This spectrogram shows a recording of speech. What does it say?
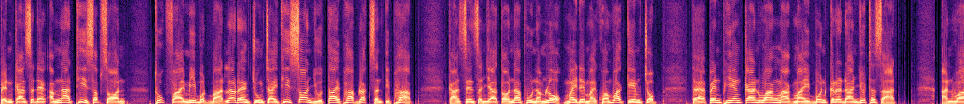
เป็นการแสดงอำนาจที่ซับซ้อน ทุกฝ่ายมีบทบาทและแรงจูงใจที่ซ่อนอยู่ใต้ภาพลักษณ์สันติภาพ การเซ็นสัญญาต่อหน้าผู้นำโลกไม่ได้หมายความว่าเกมจบ แต่เป็นเพียงการวางหมากใหม่บนกระดานยุทธศาสตร์ อันวา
